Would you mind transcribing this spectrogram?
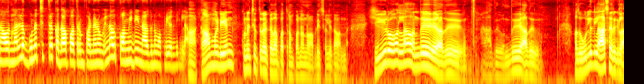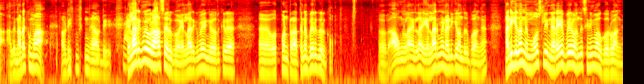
நான் ஒரு நல்ல குணச்சித்திர கதாபாத்திரம் பண்ணணும். இல்லை ஒரு காமெடியன் ஆகணும். அப்படி வந்தீங்களா? காமெடியன் குணச்சித்திர கதாபாத்திரம் பண்ணணும் அப்படின்னு சொல்லி தான் வந்தேன். ஹீரோவெல்லாம் வந்து அது அது வந்து அது அது உள்ளுக்குள்ள ஆசை இருக்கலாம். அது நடக்குமா? அப்படின்னு அப்படி. எல்லாருக்குமே ஒரு ஆசை இருக்கும். எல்லாருக்குமே இங்கே இருக்கிற ஒர்க் பண்ணுற அத்தனை பேருக்கும் இருக்கும். அவங்களாம் எல்லாம் எல்லாருமே நடிக்க வந்திருப்பாங்க. நடிக்க தான் மோஸ்ட்லி நிறைய பேர் வந்து சினிமாவுக்கு வருவாங்க.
